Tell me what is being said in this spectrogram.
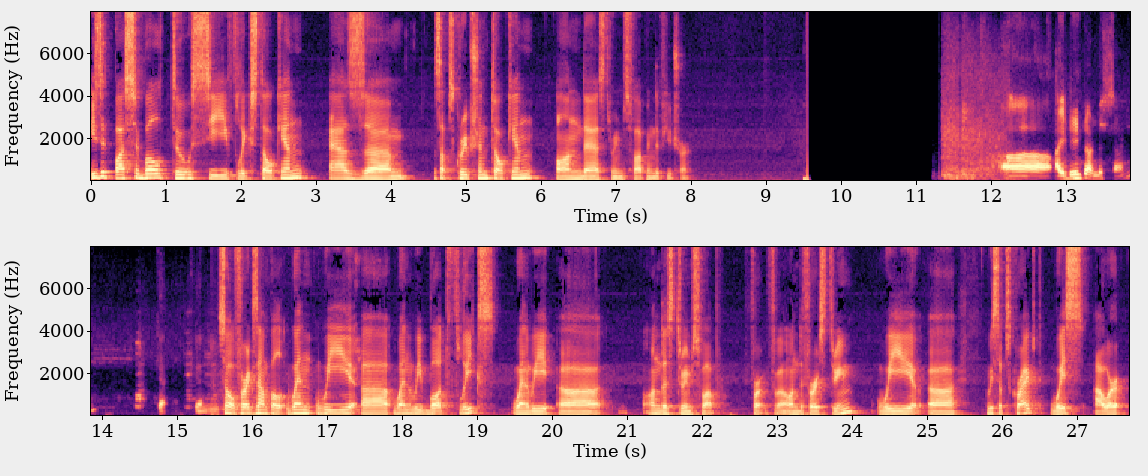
Is it possible to see Flix token as a subscription token on the StreamSwap in the future? Uh, I didn't understand. So, for example, when we uh, when we bought Flix, when we uh, on the stream swap for, for on the first stream, we uh, we subscribed with our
